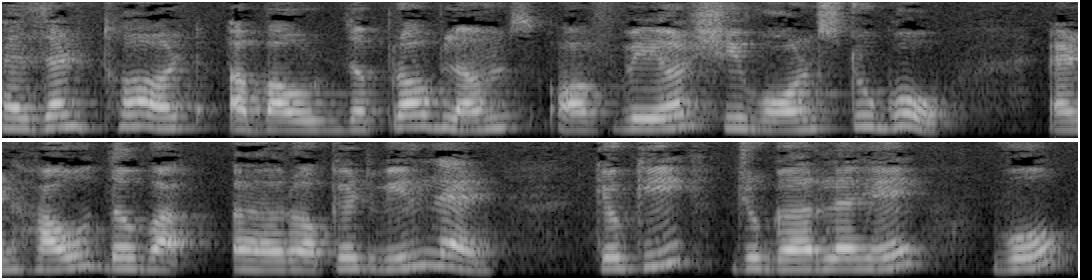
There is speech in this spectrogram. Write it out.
hasn't thought about the problems of where she wants to go and how the rocket will land क्योंकि जो गर्ल है, वो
